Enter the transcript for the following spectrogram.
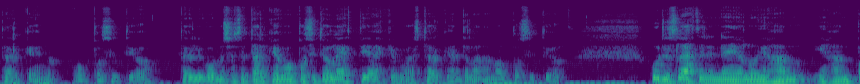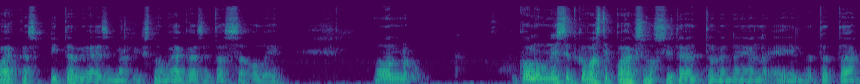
tärkein oppositio, tai ylivoimaisesti tärkein oppositiolehti ja ehkä myös tärkein tällainen oppositio uutislähti, niin ne ei ollut ihan, ihan paikkansa pitäviä. Esimerkiksi Novea Gazetassa oli, on kolumnistit kovasti paheksunut sitä, että Venäjällä ei tätä,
